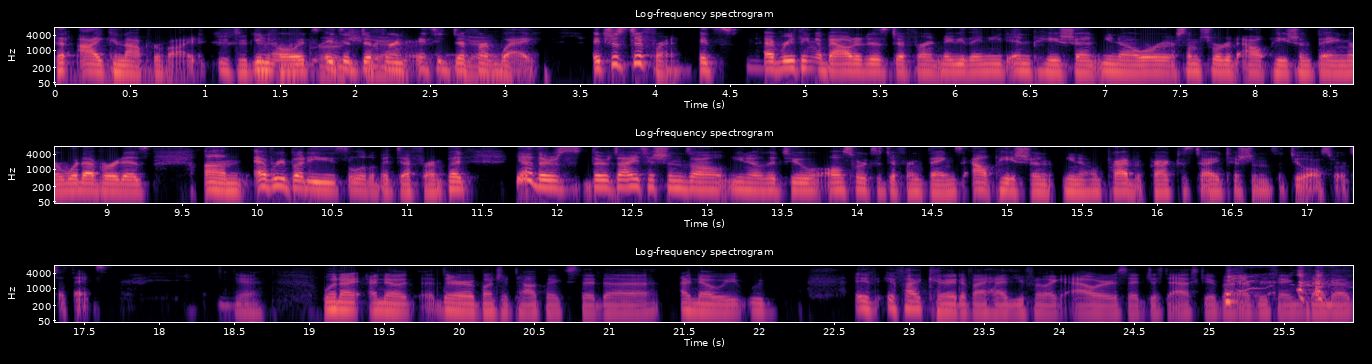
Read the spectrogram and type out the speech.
that I cannot provide. you know, it's approach. it's a different yeah. it's a different yeah. way it's just different. It's mm-hmm. everything about it is different. Maybe they need inpatient, you know, or some sort of outpatient thing or whatever it is. Um, everybody's a little bit different, but yeah, there's there's dietitians all you know that do all sorts of different things. Outpatient, you know, private practice dietitians that do all sorts of things. Yeah, when I I know there are a bunch of topics that uh, I know we we if if I could, if I had you for like hours, I'd just ask you about everything. But I know.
